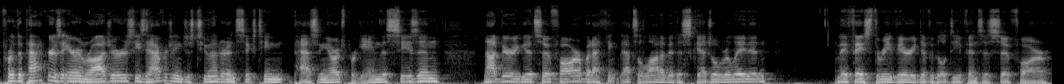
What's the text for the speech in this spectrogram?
For the Packers, Aaron Rodgers, he's averaging just 216 passing yards per game this season. Not very good so far, but I think that's a lot of it is schedule related. They face three very difficult defenses so far,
